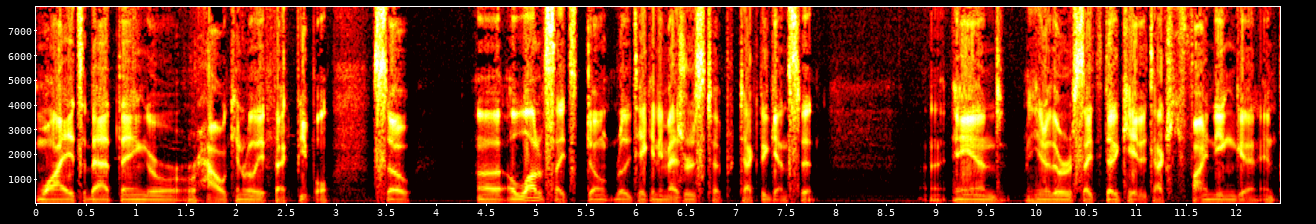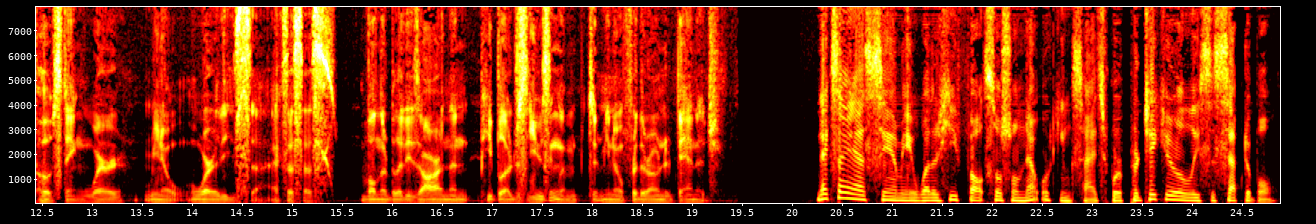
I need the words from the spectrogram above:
why it's a bad thing or, or how it can really affect people. So uh, a lot of sites don't really take any measures to protect against it. Uh, and you know there are sites dedicated to actually finding and, and posting where you know where these uh, XSS vulnerabilities are, and then people are just using them to you know for their own advantage. Next, I asked Samy whether he felt social networking sites were particularly susceptible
